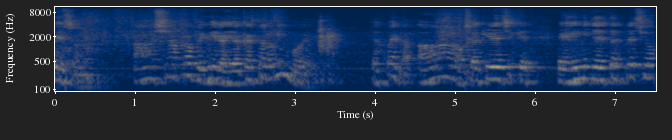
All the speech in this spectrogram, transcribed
Eso, ¿no? Ah, no, profe, mira, y acá está lo mismo, ¿eh? ¿Te das cuenta? Ah, o sea, quiere decir que el límite de esta expresión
